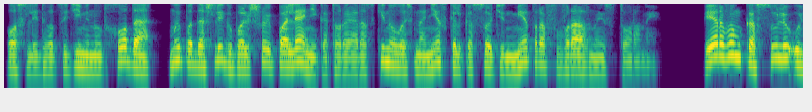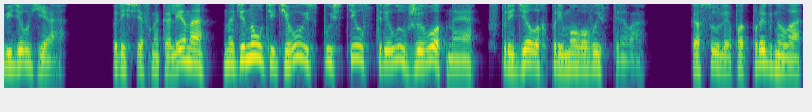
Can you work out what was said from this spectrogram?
После 20 минут хода мы подошли к большой поляне, которая раскинулась на несколько сотен метров в разные стороны. Первым косулю увидел я. Присев на колено, натянул тетиву и спустил стрелу в животное в пределах прямого выстрела. Косуля подпрыгнула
